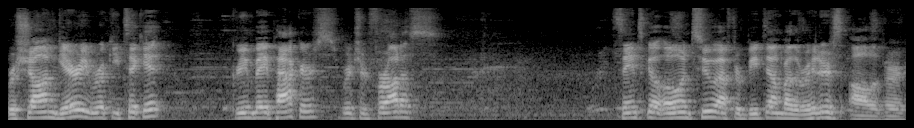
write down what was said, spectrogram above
Rashan Gary, rookie ticket. Green Bay Packers, Richard Ferradas. Saints go 0-2 after beatdown by the Raiders, Oliver.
